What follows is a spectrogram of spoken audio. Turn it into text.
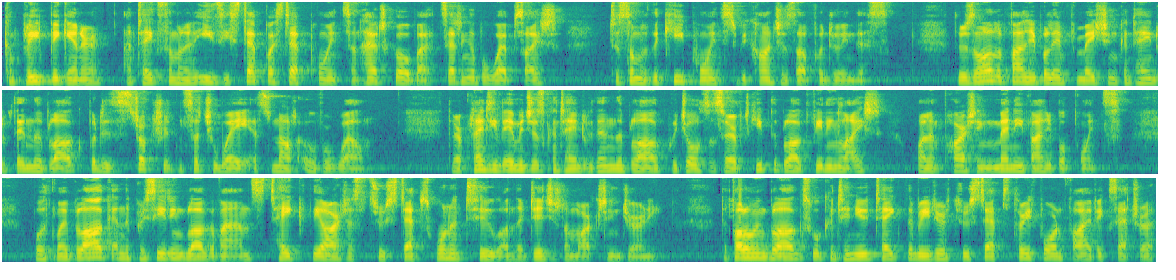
complete beginner, and takes them on an easy step by step points on how to go about setting up a website to some of the key points to be conscious of when doing this. There's a lot of valuable information contained within the blog, but it is structured in such a way as to not overwhelm. There are plenty of images contained within the blog, which also serve to keep the blog feeling light while imparting many valuable points. Both my blog and the preceding blog of Anne's take the artist through steps 1 and 2 on their digital marketing journey. The following blogs will continue to take the reader through steps 3, 4, and 5, etc.,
